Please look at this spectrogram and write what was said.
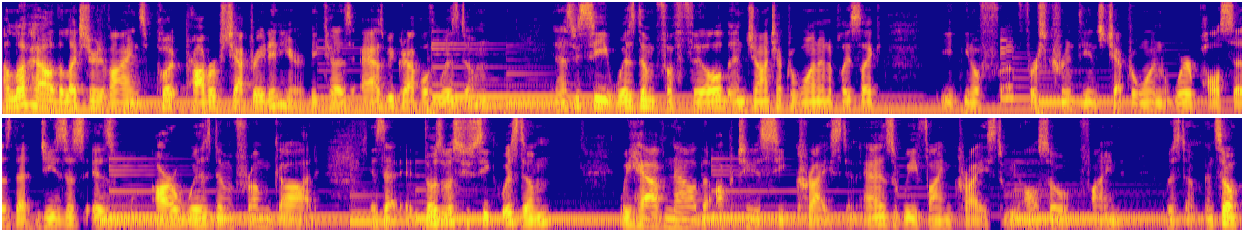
I love how the lectionary divines put Proverbs chapter 8 in here because as we grapple with wisdom and as we see wisdom fulfilled in John chapter 1 in a place like you know first corinthians chapter 1 where paul says that jesus is our wisdom from god is that those of us who seek wisdom we have now the opportunity to seek christ and as we find christ we also find wisdom and so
